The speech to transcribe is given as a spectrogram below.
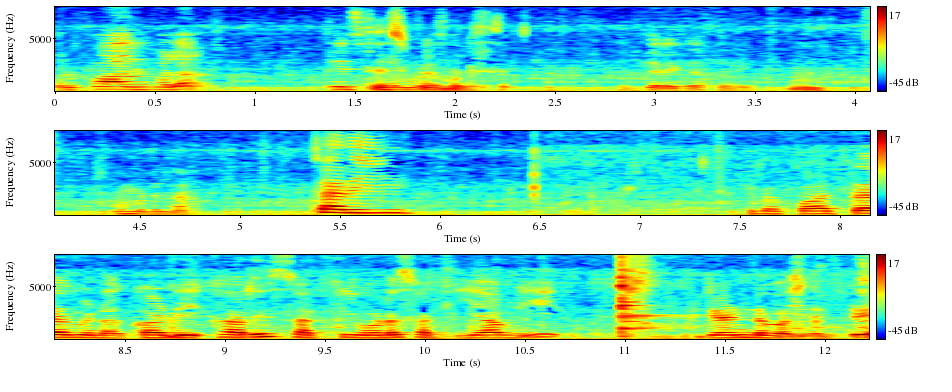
ஒரு பாதி பழம் டேஸ்ட் பண்ண முடியும். சரி. இப்போ பார்த்தா கடி கறி சட்டியோட சட்டியாக அப்படி. ரெண்டு வந்துட்டு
